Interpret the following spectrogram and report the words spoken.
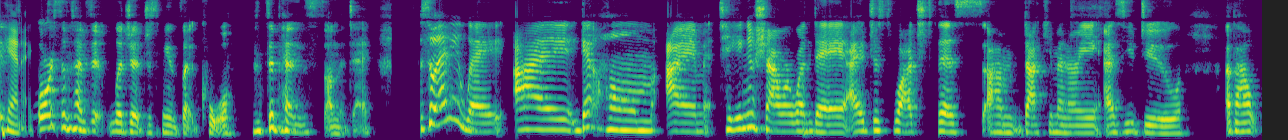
panic. Or sometimes it legit just means like cool. It depends on the day. So anyway, I get home. I'm taking a shower one day. I just watched this um, documentary, as you do, about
